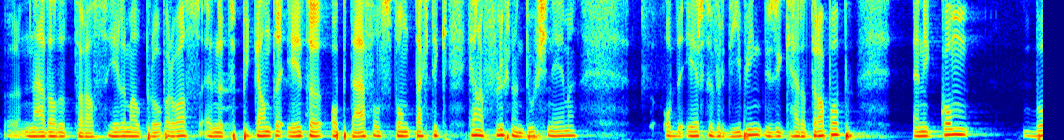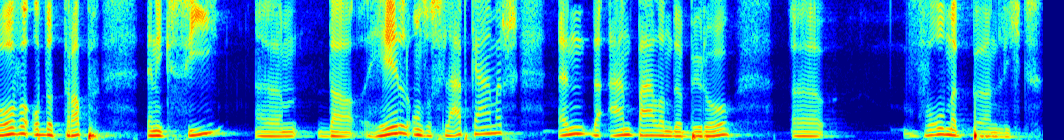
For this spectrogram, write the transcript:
eh, nadat het terras helemaal proper was en het pikante eten op tafel stond, dacht ik, ik ga nog vlug een douche nemen op de eerste verdieping. Dus ik ga de trap op en ik kom boven op de trap en ik zie um, dat heel onze slaapkamer en de aanpalende bureau uh, vol met puin ligt.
